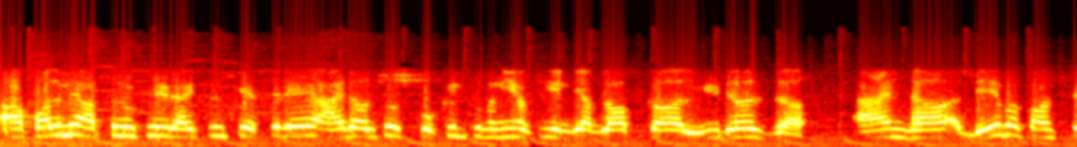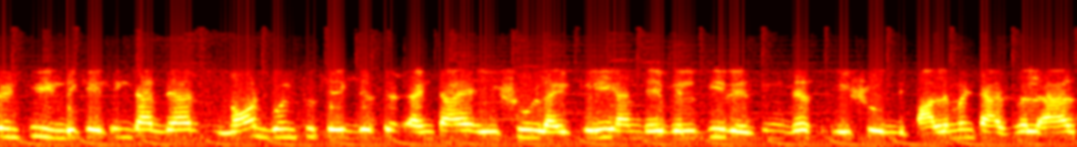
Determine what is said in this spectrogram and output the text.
Uh, Paul, absolutely right. Since yesterday, I had also spoken to many of the India bloc uh, leaders. Uh, and uh, they were constantly indicating that they are not going to take this entire issue lightly and they will be raising this issue in the parliament as well as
